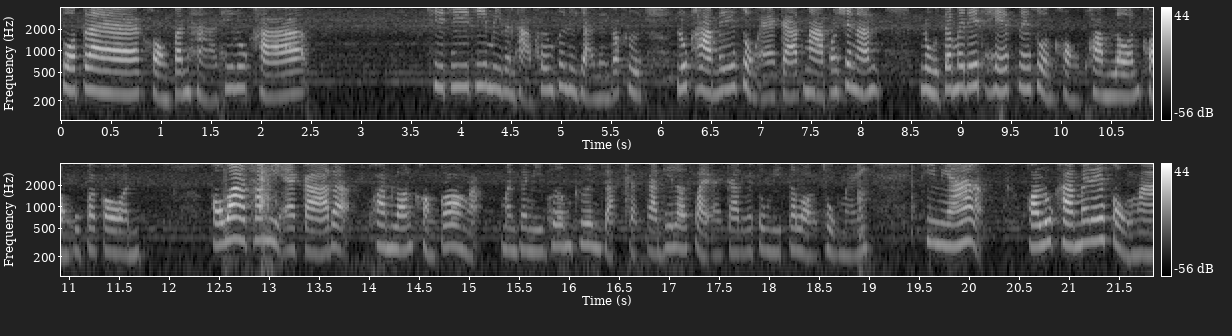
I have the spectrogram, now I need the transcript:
ตัวแปรของปัญหาที่ลูกค้าที่ที่ที่มีปัญหาเพิ่มขึ้นอีกอย่างหนึ่งก็คือ ลูกค้าไม่ได้ส่งแอร์การ์ดมา เพราะฉะนั้นหนูจะไม่ได้เทสในส่วนของความร้อนของอุปกรณ์ เพราะว่าถ้ามีแอร์การ์ดอะความร้อนของกล้องอะมันจะมีเพิ่มขึ้นจากจากการที่เราใส่แอร์การ์ดไว้ตรงนี้ตลอดถูกไหมทีเนี้ยพอลูกค้าไม่ได้ส่งมา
